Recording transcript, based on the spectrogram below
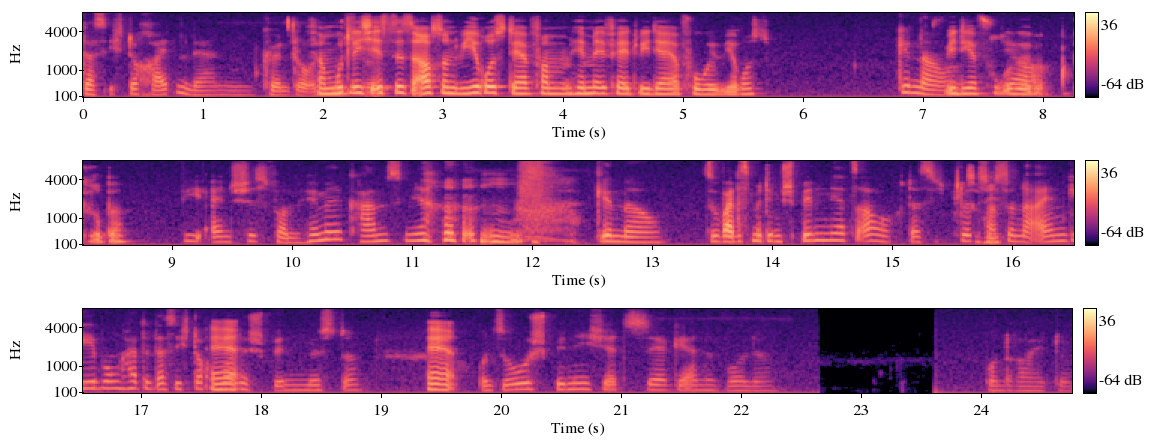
dass ich doch reiten lernen könnte. Und Vermutlich musste. ist es auch so ein Virus, der vom Himmel fällt, wie der Vogelvirus, genau wie die ja, Vogelgrippe. wie ein Schiss vom Himmel kam es mir. Mhm. genau. So war das mit dem Spinnen jetzt auch, dass ich plötzlich Super. so eine Eingebung hatte, dass ich doch Ja. Wolle spinnen müsste. Ja, Und so spinne ich jetzt sehr gerne Wolle. Und reite.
